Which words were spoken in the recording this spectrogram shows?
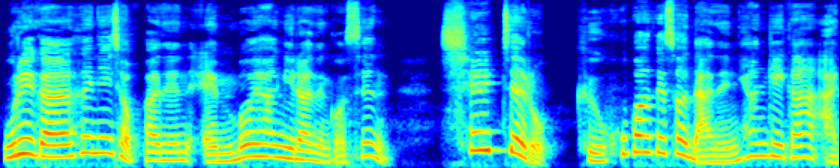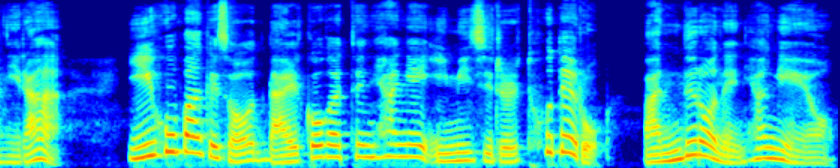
우리가 흔히 접하는 엠버 향이라는 것은 실제로 그 호박에서 나는 향기가 아니라 이 호박에서 날 것 같은 향의 이미지를 토대로 만들어낸 향이에요.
